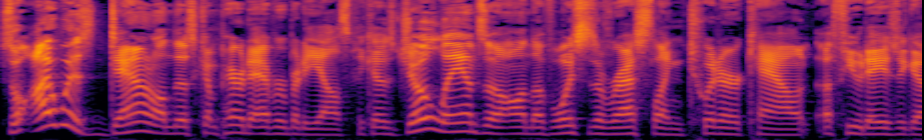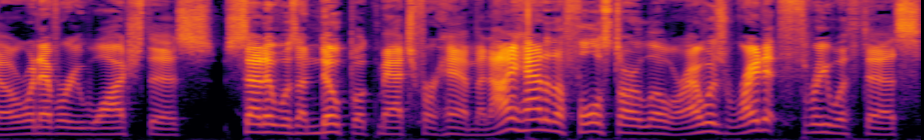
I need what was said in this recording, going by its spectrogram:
So I was down on this compared to everybody else because Joe Lanza on the Voices of Wrestling Twitter account a few days ago, or whenever he watched this, said it was a notebook match for him, and I had it a full star lower. I was right at three with this.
